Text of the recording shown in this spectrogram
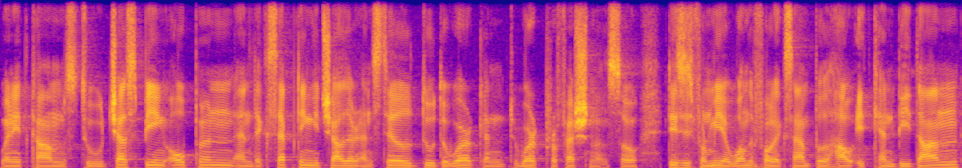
when it comes to just being open and accepting each other and still do the work and work professional. So this is for me a wonderful example how it can be done.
